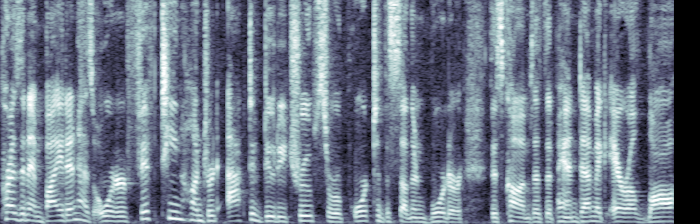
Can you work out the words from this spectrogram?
President Biden has ordered 1,500 active duty troops to report to the southern border. This comes as the pandemic era law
